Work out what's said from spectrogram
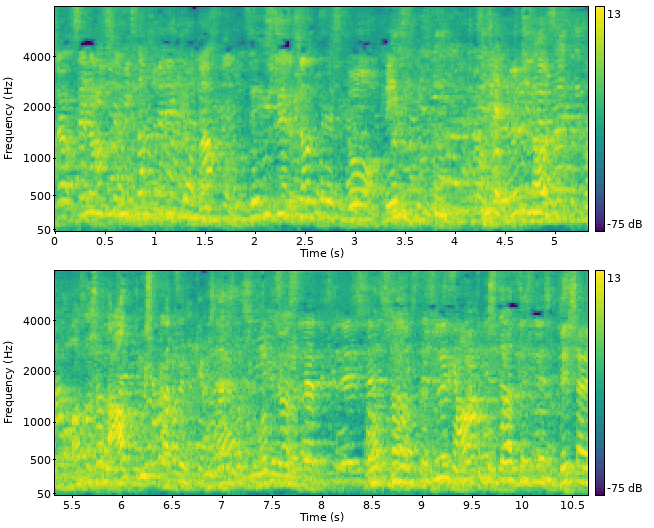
Жоқ, сен күн. Силер өзүңөр ошондо алтымыш процентке силерге алтымыш процент беш ай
